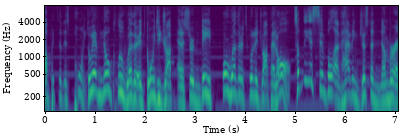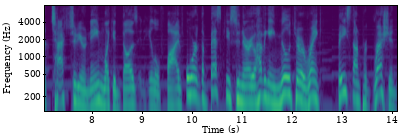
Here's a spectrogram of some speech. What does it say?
up until this point. So we have no clue whether it's going to drop at a certain date or whether it's going to drop at all. Something as simple as having just a number attached to your name like it does in Halo 5, or the best case scenario, having a military rank based on progression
